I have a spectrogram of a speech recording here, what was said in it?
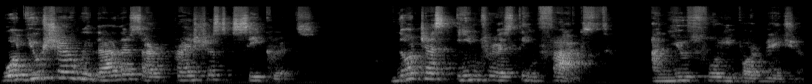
What you share with others are precious secrets, not just interesting facts and useful information.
